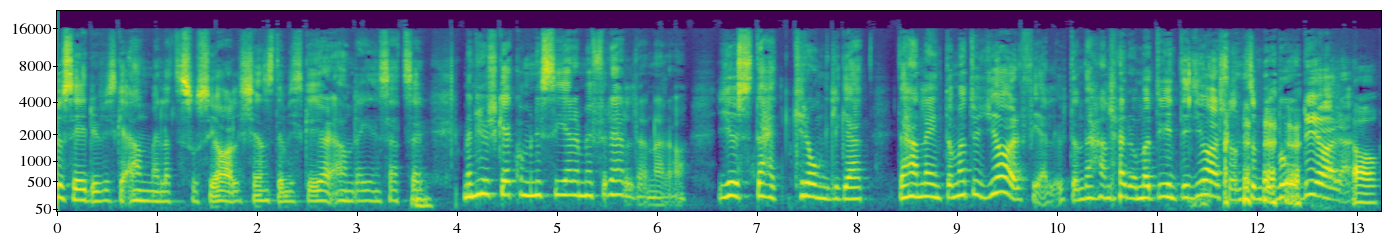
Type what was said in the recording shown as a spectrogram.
Då säger du vi ska anmäla till socialtjänsten, vi ska göra andra insatser. Men hur ska jag kommunicera med föräldrarna då? Just det här krångliga, att Det handlar inte om att du gör fel, utan det handlar om att du inte gör sånt som du borde göra. Ja,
